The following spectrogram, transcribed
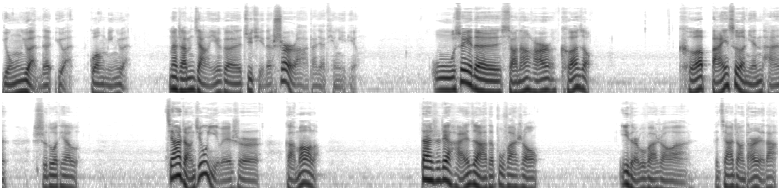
永远的远，光明远。那咱们讲一个具体的事儿啊，大家听一听。五岁的小男孩咳嗽，咳白色粘痰十多天了，家长就以为是感冒了，但是这孩子啊，他不发烧，一点不发烧啊。这家长胆儿也大，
